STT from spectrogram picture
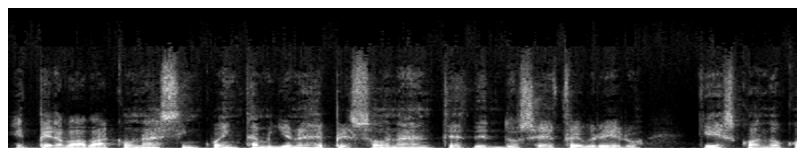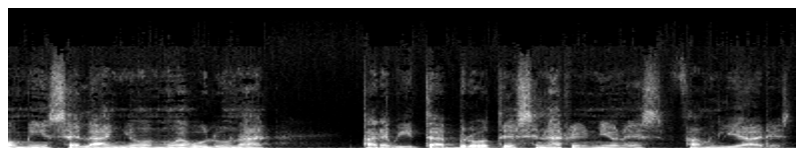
esperaba vacunar 50 millones de personas antes del 12 de febrero, que es cuando comienza el año nuevo lunar, para evitar brotes en las reuniones familiares.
